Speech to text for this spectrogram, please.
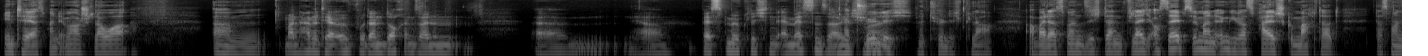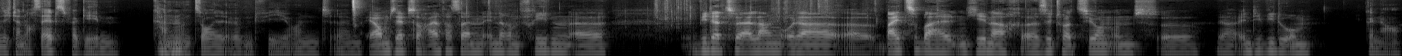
Hinterher ist man immer schlauer. Ähm, Man handelt ja irgendwo dann doch in seinem ähm, ja, bestmöglichen Ermessen, sage ich mal. Natürlich, natürlich, klar. Aber dass man sich dann vielleicht auch selbst, wenn man irgendwie was falsch gemacht hat, dass man sich dann auch selbst vergeben kann mhm. und soll irgendwie. Und ähm, ja, um selbst auch einfach seinen inneren Frieden äh, wieder zu erlangen oder äh, beizubehalten, je nach äh, Situation und äh, ja, Individuum. Genau,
